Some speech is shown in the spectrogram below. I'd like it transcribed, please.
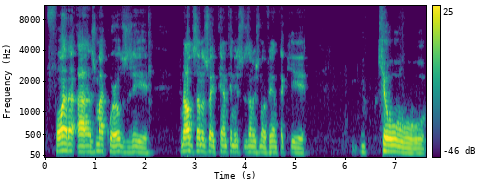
fora as Macworlds de final dos anos 80, início dos anos 90, que, que, eu,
